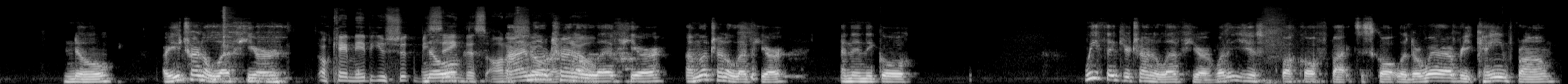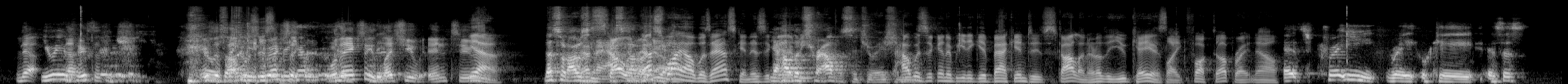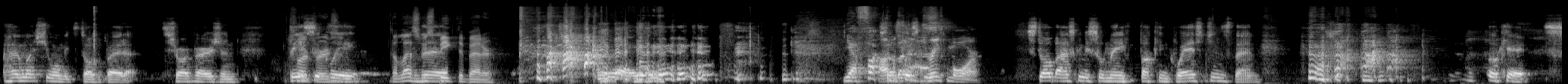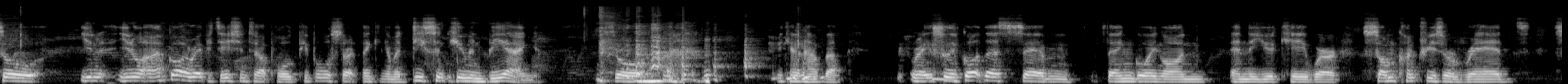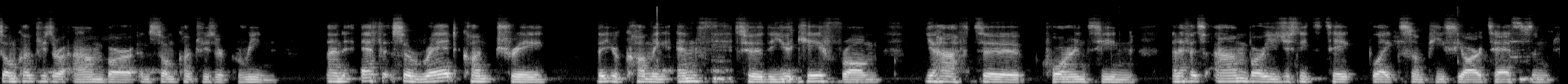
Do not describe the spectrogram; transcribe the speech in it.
No. Are you trying to live here? Okay, maybe you shouldn't be No, saying this on a I'm show not right trying now. to live here. I'm not trying to live here. And then they go, We think you're trying to live here. Why don't you just fuck off back to Scotland or wherever you came from? Now, You now ain't. here's the, here's No, the that thing. was you actually, they will they actually let you into? yeah, That's what I was That's going to ask. Right? that's yeah. why I was asking. Is it Yeah, how gonna the be, travel situation. how is it going to be to get back into Scotland? I know the UK is like fucked up right now. It's pretty. Right, okay. Is this how much you want me to talk about it? Short version. Short Basically, version. The less we speak, the better. Yeah, fuck Honestly, those. drink more. Stop asking me so many fucking questions then. okay, so you know, you know, I've got a reputation to uphold. People will start thinking I'm a decent human being. So we can't have that. Right, so they've got this um, thing going on in the UK where some countries are red, some countries are amber, and some countries are green. And if it's a red country that you're coming into the UK from, you have to quarantine. And if it's amber, you just need to take like some PCR tests and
